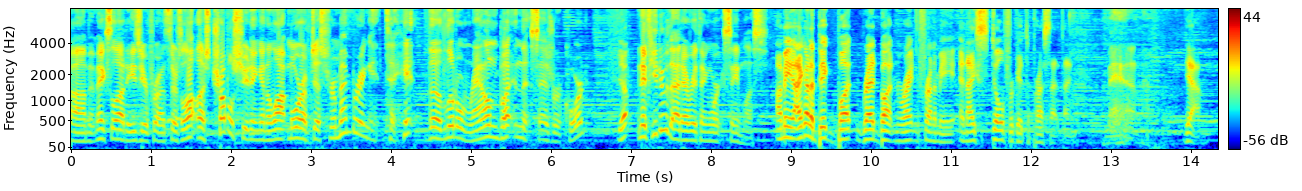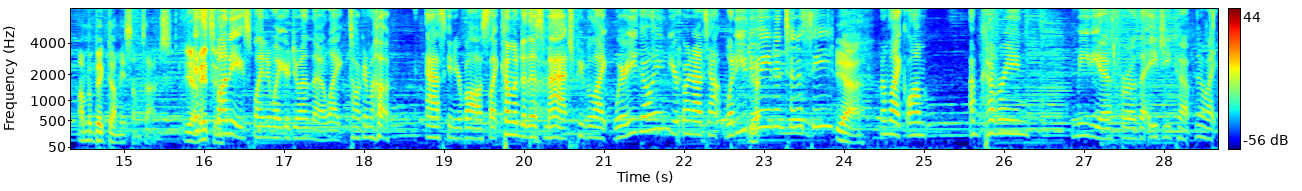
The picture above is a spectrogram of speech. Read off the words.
Um, it makes it a lot easier for us. There's a lot less troubleshooting and a lot more of just remembering to hit the little round button that says record. yep. And if you do that, everything works seamless. I mean, I got a big butt red button right in front of me, and I still forget to press that thing. Man, Yeah, I'm a big dummy sometimes. yeah, me it's too. funny explaining what you're doing though, like talking about asking your boss, like coming to this match. People are like, "Where are you going? You're going out of town. What are you Yeah. doing in Tennessee?" Yeah. And I'm like, "Well, I'm, I'm covering media for the AG Cup." And they're like,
